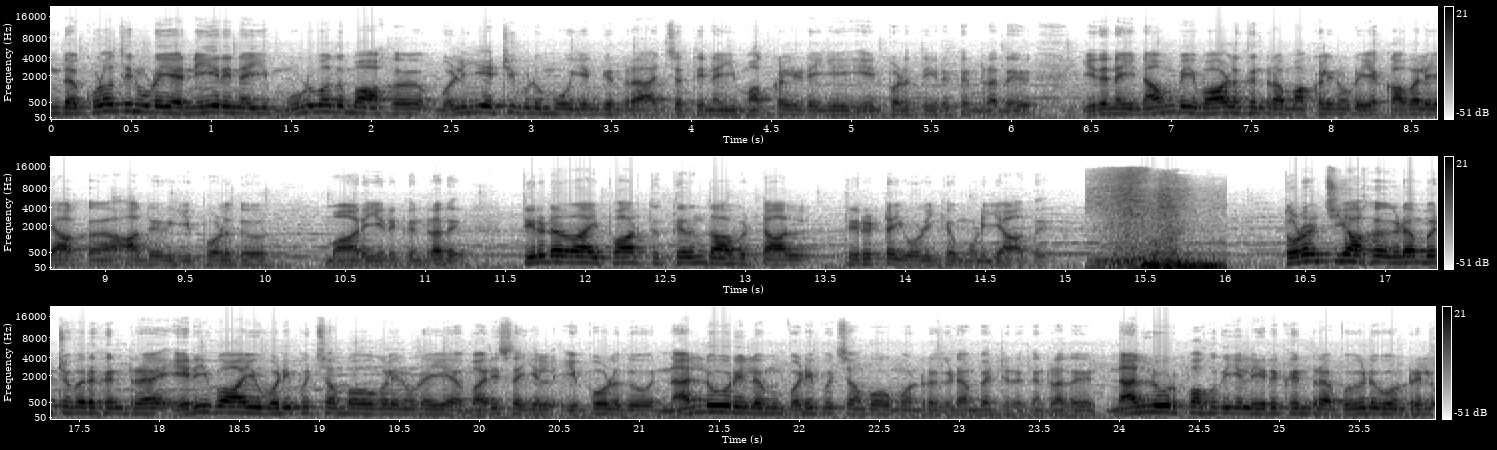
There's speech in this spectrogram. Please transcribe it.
இந்த குளத்தினுடைய நீரினை முழுவதுமாக வெளியேற்றி விடுமோ என்கின்ற அச்சத்தினை மக்களிடையே ஏற்படுத்தி இருக்கின்றது. இதனை நம்பி வாழுகின்ற மக்களினுடைய கவலையாக அது இப்பொழுது மாறியிருக்கின்றது. திருடராய் பார்த்து திருந்தாவிட்டால் திருட்டை ஒழிக்க முடியாது. தொடர்ச்சியாக இடம்பெற்று வருகின்ற எரிவாயு வெடிப்புச் சம்பவங்களினுடைய வரிசையில் இப்பொழுது நல்லூரிலும் வெடிப்புச் சம்பவம் ஒன்று இடம்பெற்றிருக்கின்றது. நல்லூர் பகுதியில் இருக்கின்ற வீடு ஒன்றில்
